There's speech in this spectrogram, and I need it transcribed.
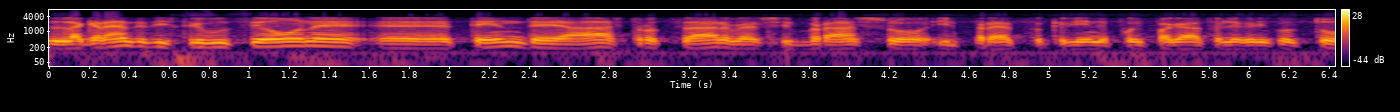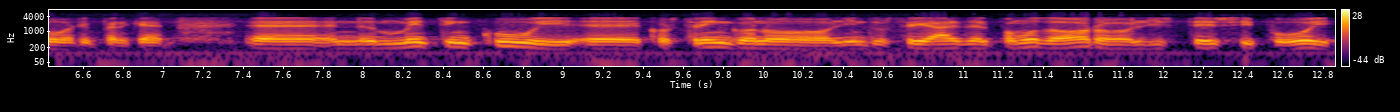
la grande distribuzione eh, tende a strozzare verso il brasso il prezzo che viene poi pagato agli agricoltori perché eh, nel momento in cui eh, costringono gli industriali del pomodoro gli stessi poi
